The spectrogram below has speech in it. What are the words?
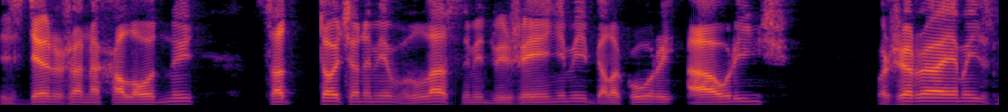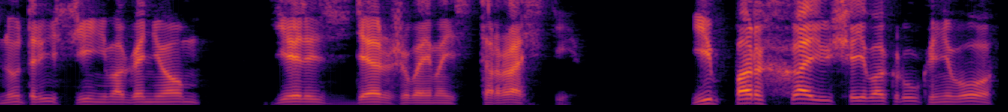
Сдержанно холодный, с отточенными властными движениями белокурый ауринж, пожираемый изнутри синим огонем, еле сдерживаемой страсти, и порхающая вокруг него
